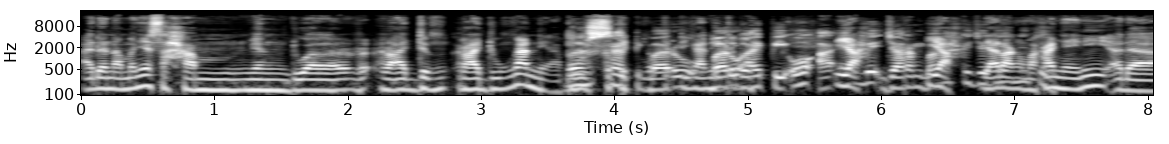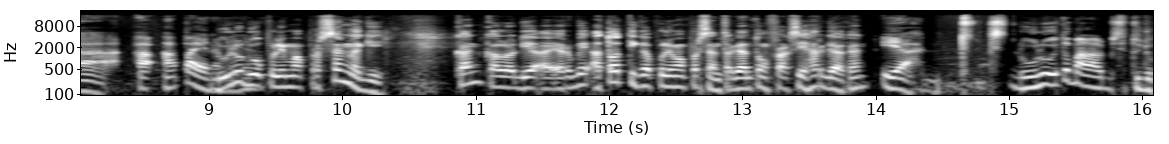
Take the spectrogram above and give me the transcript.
ada namanya saham yang jual rajeng rajungan ya apa Buset, baru kepentingan baru itu tuh. IPO ARB Iya, jarang banget iya, kejadian jarang itu. makanya ini ada a- apa ya namanya? Dulu 25% lagi. Kan kalau dia ARB atau 35% tergantung fraksi harga kan? Iya, dulu itu malah bisa 70%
